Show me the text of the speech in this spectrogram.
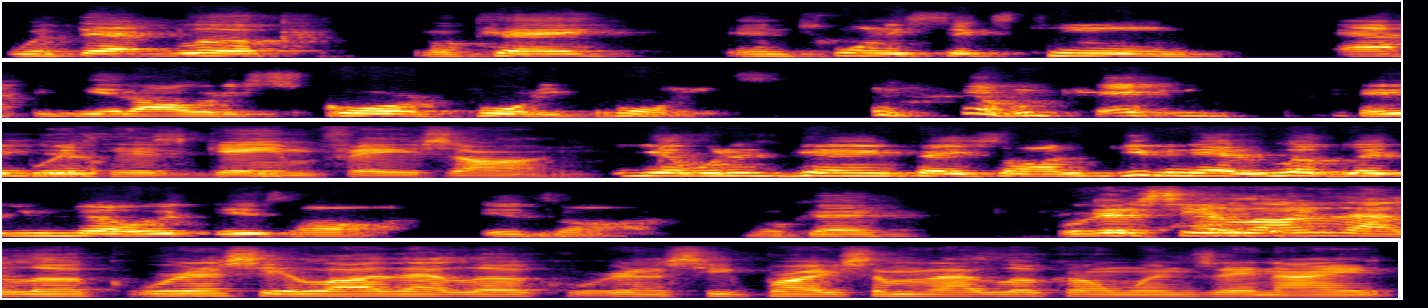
with that look, okay, in 2016 after he had already scored 40 points. okay. And he with just, his game face on. yeah, with his game face on, giving that look, letting you know it, it's on. It's on. Okay. We're gonna see a lot of that look. We're gonna see a lot of that look. We're gonna see probably some of that look on Wednesday night.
